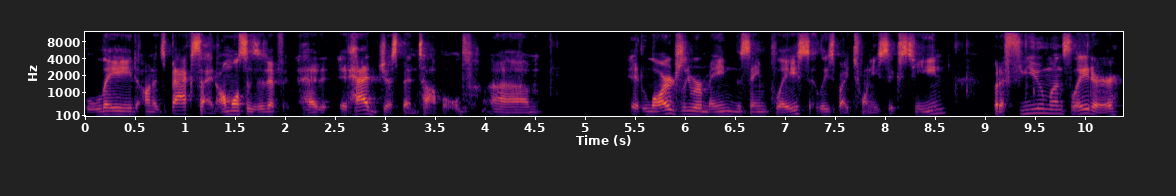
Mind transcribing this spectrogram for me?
laid on its backside, almost as if it had, it had just been toppled. Um, it largely remained in the same place, at least by 2016. But a few months later,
